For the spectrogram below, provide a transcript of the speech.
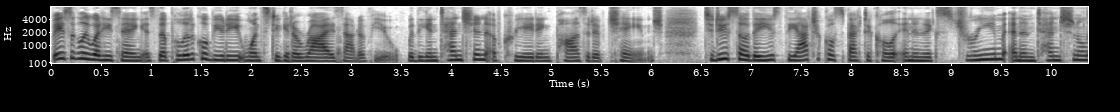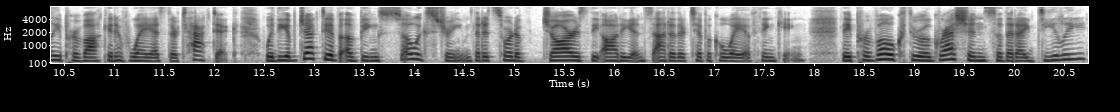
Basically, what he's saying is that political beauty wants to get a rise out of you with the intention of creating positive change. To do so, they use theatrical spectacle in an extreme and intentionally provocative way as their tactic, with the objective of being so extreme that it sort of jars the audience out of their typical way of thinking. They provoke through aggression so that ideally,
